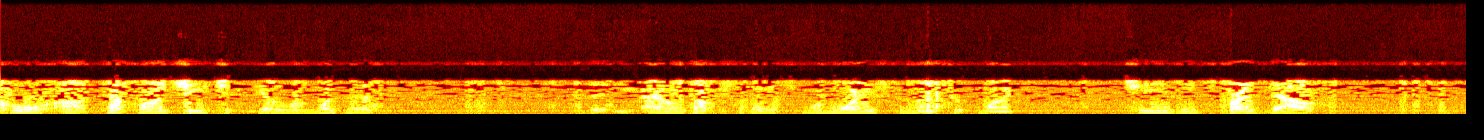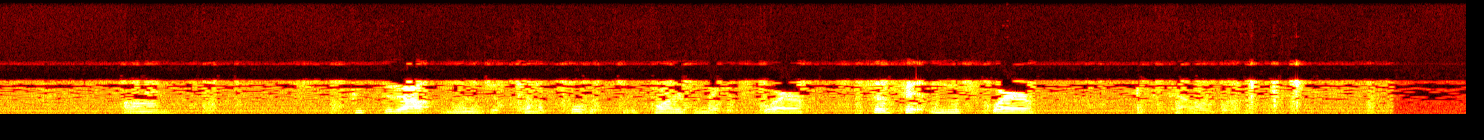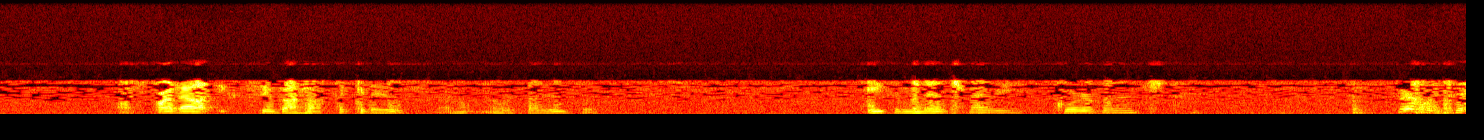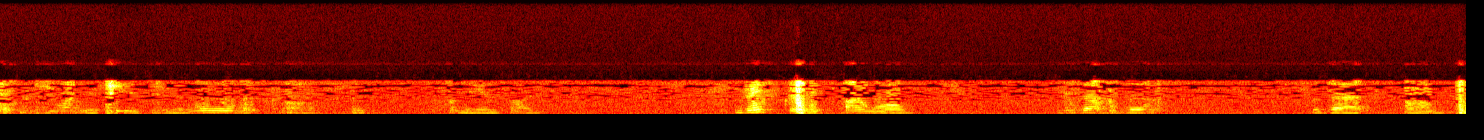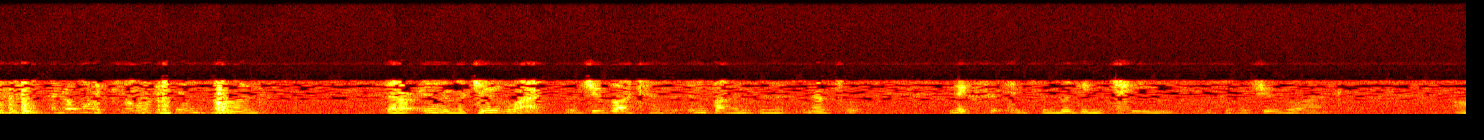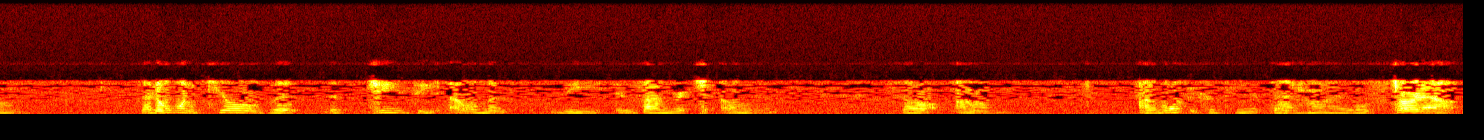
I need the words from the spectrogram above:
cool uh, Teflon sheets you can get along with it that you add on top of something that's more moist and I took my cheese and spread it out. Um, scooped it out and just kind of pulled it to the corners and make it square. So fit in the square Excalibur. I'll spread out. You can see about how thick it is. I don't know what that is. But eighth of an inch maybe, quarter of an inch. Fairly thick because you want your cheese to be a little bit soft from the inside. Basically, I will set this so that um, I don't want to kill the enzymes that are in the Rejuvelac. Rejuvelac has enzymes in it, and that's what makes it into living cheese. It's a Rejuvelac. Um, so I don't want to kill the, the cheesy element, the enzyme rich element. So, um, I won't be cooking it that high. We'll start out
